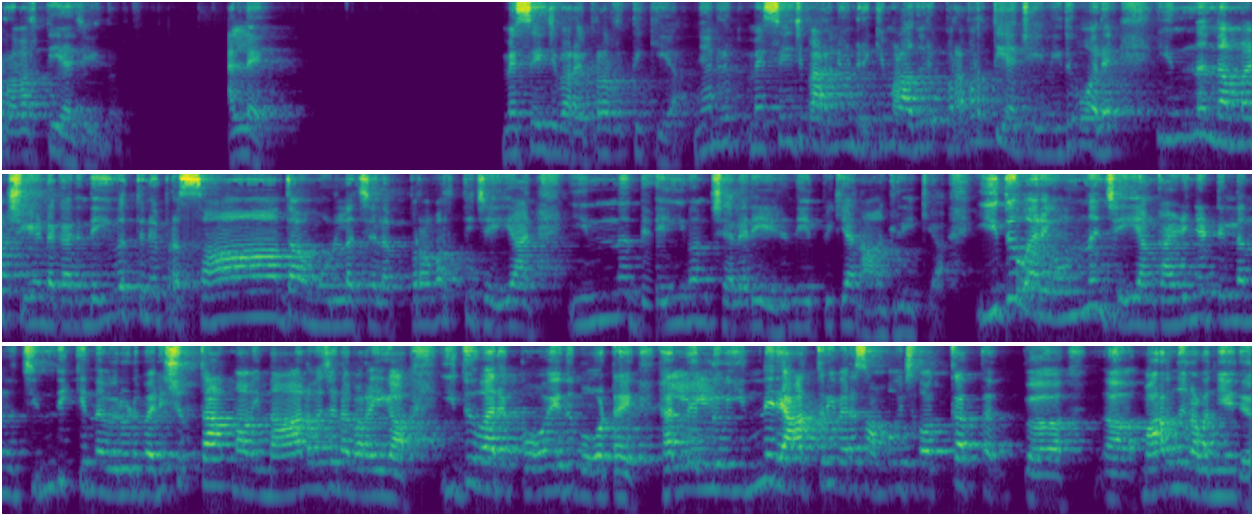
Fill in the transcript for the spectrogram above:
പ്രവൃത്തിയാ ചെയ്യുന്നത്. അല്ലേ? മെസ്സേജ് പറയും പ്രവർത്തിക്കുക. ഞാനൊരു മെസ്സേജ് പറഞ്ഞുകൊണ്ടിരിക്കുമ്പോൾ അതൊരു പ്രവൃത്തിയാണ് ചെയ്യുന്നത്. ഇതുപോലെ ഇന്ന് നമ്മൾ ചെയ്യേണ്ട കാര്യം ദൈവത്തിന് പ്രസാദമുള്ള ചില പ്രവൃത്തി ചെയ്യാൻ ഇന്ന് ദൈവം ചിലരെ എഴുന്നേൽപ്പിക്കാൻ ആഗ്രഹിക്കുക. ഇതുവരെ ഒന്നും ചെയ്യാൻ കഴിഞ്ഞിട്ടില്ലെന്ന് ചിന്തിക്കുന്നവരോട് പരിശുദ്ധാത്മാവ് ഇന്ന് ആലോചന പറയുക. ഇതുവരെ പോയത് പോട്ടെ. അല്ലല്ലോ ഇന്ന് രാത്രി വരെ സംഭവിച്ചതൊക്കെ മറന്നു കളഞ്ഞത്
